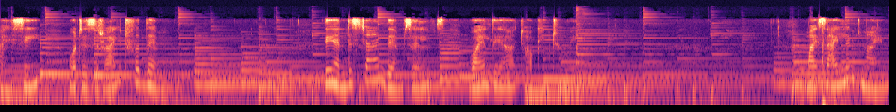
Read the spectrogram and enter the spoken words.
I see what is right for them they understand themselves while they are talking to me. My silent mind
